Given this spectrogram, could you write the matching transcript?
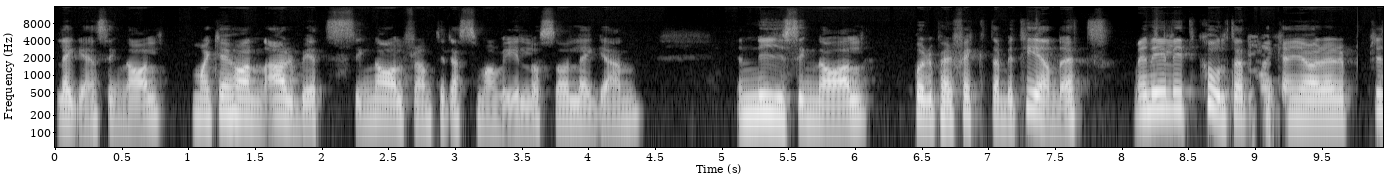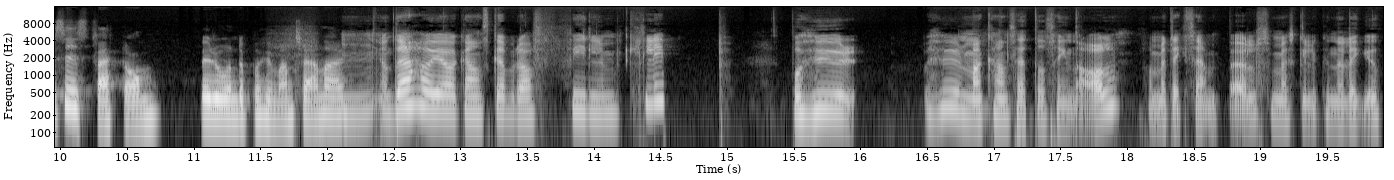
lägga en signal. Man kan ju ha en arbetssignal fram till dess som man vill och så lägga en, en ny signal på det perfekta beteendet. Men det är lite coolt att man kan göra det precis tvärtom beroende på hur man tränar. Mm, och där har jag ganska bra filmklipp på hur, hur man kan sätta signal, som ett exempel, som jag skulle kunna lägga upp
